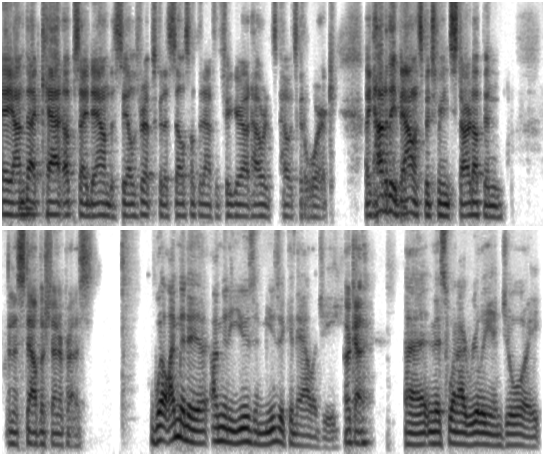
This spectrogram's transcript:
hey, I'm mm-hmm. that cat upside down. The sales rep's going to sell something. I have to figure out how it's how it's going to work. Like, how do they balance between startup and an established enterprise? Well, I'm gonna I'm gonna use a music analogy. Okay and this one I really enjoy.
